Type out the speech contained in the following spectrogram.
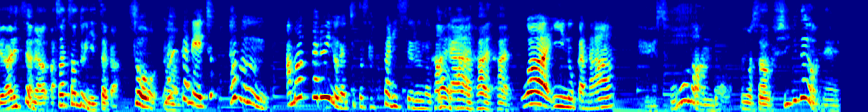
へえ、あれ言ってたよね。浅草の時に言ってたか。そう。うんなんかね、ちょっと多分、甘ったるいのがちょっとさっぱりするのとかはいはいはいはい。はいいのかな。へえ、そうなんだ。でもさ、不思議だよね。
